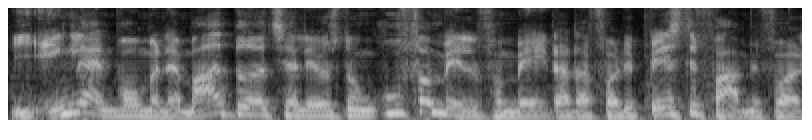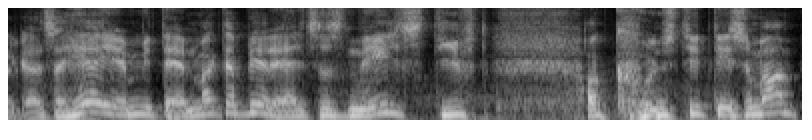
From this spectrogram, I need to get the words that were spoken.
i England, hvor man er meget bedre til at lave sådan nogle uformelle formater, der får det bedste frem i folk. Altså herhjemme i Danmark, der bliver det altid sådan helt stift og kunstigt. Det er som om,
